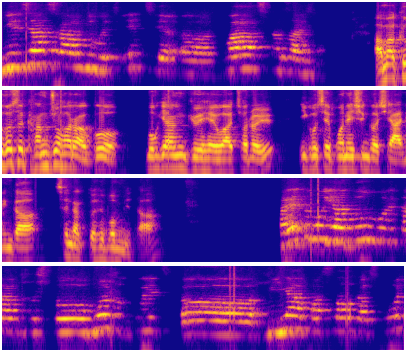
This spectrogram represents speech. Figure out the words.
нельзя сравнивать эти э, два сказания. 아마 그것을 강조하라고 목양교회와 저를 이곳에 보내신 것이 아닌가 생각도 해봅니다. Поэтому я думаю также, что, может быть, э, меня послал Господь,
